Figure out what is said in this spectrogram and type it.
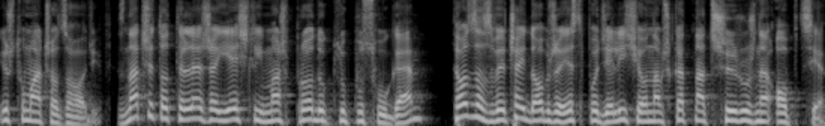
Już tłumaczę o co chodzi. Znaczy to tyle, że jeśli masz produkt lub usługę, to zazwyczaj dobrze jest podzielić ją na przykład na trzy różne opcje,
